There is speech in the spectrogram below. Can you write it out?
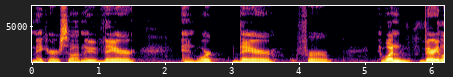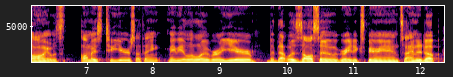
maker. So I moved there and worked there for, it wasn't very long. It was almost two years, I think, maybe a little over a year. But that was also a great experience. I ended up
